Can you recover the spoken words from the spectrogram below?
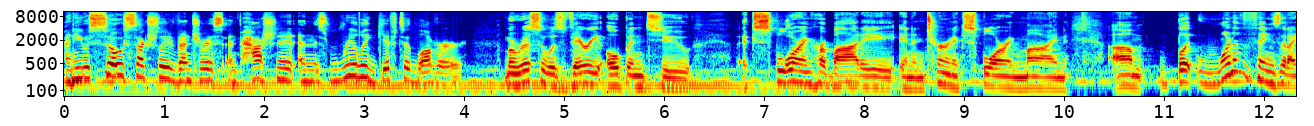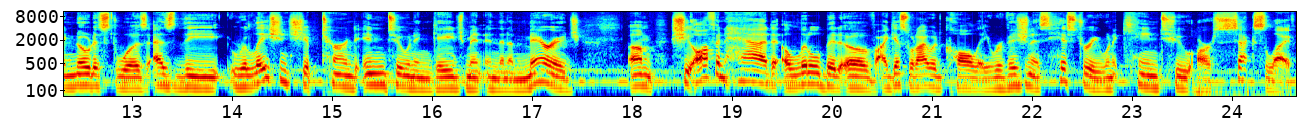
And he was so sexually adventurous and passionate and this really gifted lover. Marissa was very open to exploring her body and in turn exploring mine. Um, but one of the things that I noticed was as the relationship turned into an engagement and then a marriage, um, she often had a little bit of, I guess, what I would call a revisionist history when it came to our sex life.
